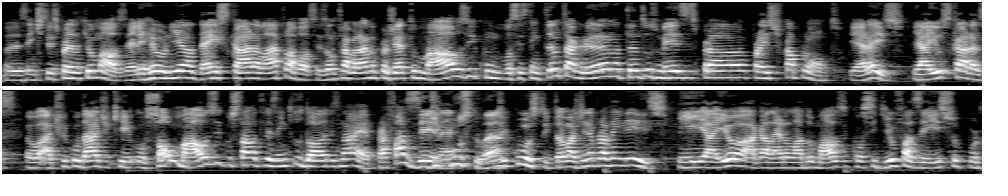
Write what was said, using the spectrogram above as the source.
Mas A gente tem esse projeto aqui, o mouse. Aí ele reunia 10 caras lá e falava: vocês vão trabalhar no projeto mouse, com, vocês têm tanta grana, tantos meses pra, pra isso ficar pronto. E era isso. E aí os caras, a dificuldade é que o, só o mouse custava 300 dólares na Apple, pra fazer, De né? custo, é? De custo. Então imagina pra vender isso. E aí a galera lá do mouse conseguiu fazer isso por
